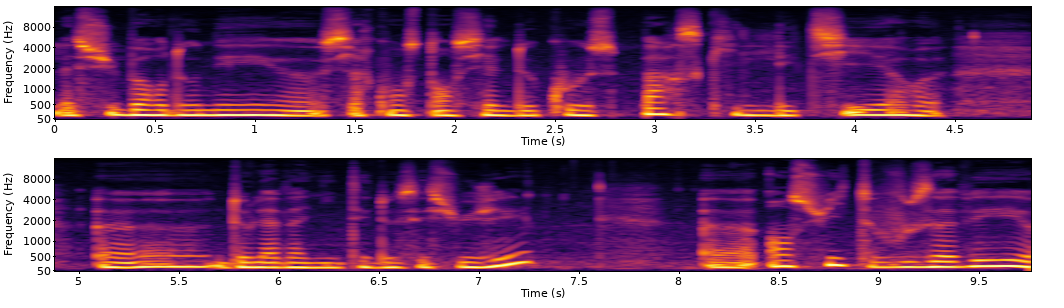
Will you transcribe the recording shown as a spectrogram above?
la subordonnée circonstancielle de cause, parce qu'il les tire de la vanité de ses sujets. ensuite, vous avez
